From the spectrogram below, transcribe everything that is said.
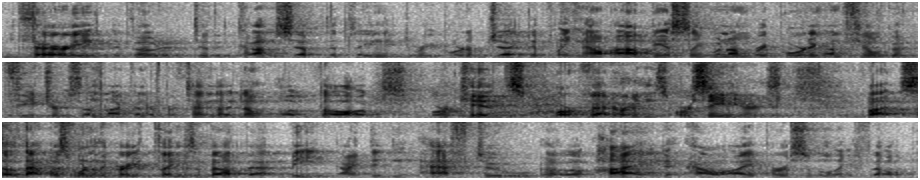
very devoted to the concept that they need to report objectively. Now, obviously, when I'm reporting on feel good features, I'm not going to pretend I don't love dogs or kids or veterans or seniors. But so that was one of the great things about that beat. I didn't have to uh, hide how I personally felt.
